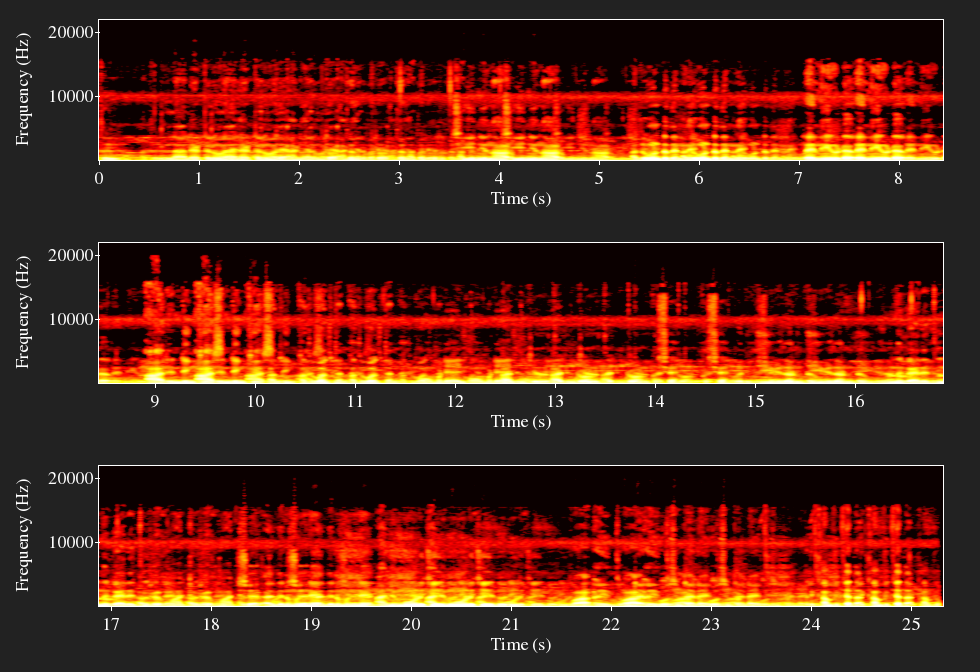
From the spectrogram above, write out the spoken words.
അത് അത് ലാലേട്ടനും ലാലേട്ടനും പ്രവർത്തനം ചീഞ്ഞ് നാർ ചീഞ്ഞ് നാറും. അതുകൊണ്ട് തന്നെ അതുകൊണ്ട് തന്നെ അതുകൊണ്ട് തന്നെ റെനയുടെ റെനയുടെ റെനയുടെ ആര്യന്റെയും ആര്യന്റെയും കേസ് അതുപോലെ തന്നെ അതുപോലെ തന്നെ കോമഡി ആയി കോമഡി ആരും ചെയ്ത് തെറ്റുമാണ് പക്ഷേ പക്ഷേ ഒരു ജീവിതം ജീവിതമുണ്ട്. ഇന്ന് കരുതി ഇന്ന് കരുതി മാറ്റി മാറ്റി. അതിനു മുന്നേ അതിനു മുന്നേ അനുമോൾ അനുമോൾ ചെയ്തൊരു. ഒരു കമ്പിക്കഥ. കമ്പിക്കഥ അത്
